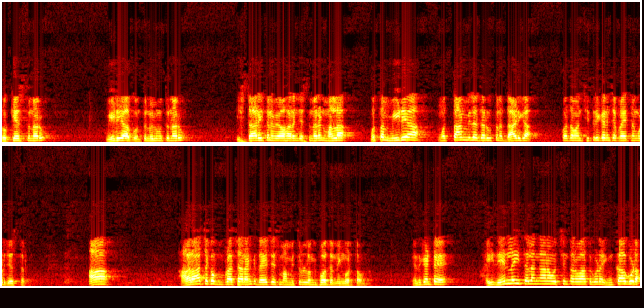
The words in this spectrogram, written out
తొక్కేస్తున్నారు. మీడియా గొంతు నులుముతున్నారు. ఇష్టారీతన వ్యవహారం చేస్తున్నారని మళ్ళా మొత్తం మీడియా మొత్తం మీద జరుగుతున్న దాడిగా కొంతమంది చిత్రీకరించే ప్రయత్నం కూడా చేస్తారు. ఆ అరాచక ప్రచారానికి దయచేసి మా మిత్రులు లొంగిపోద్దని నేను కొడతా ఉన్నా. ఎందుకంటే ఐదేళ్ళ ఈ తెలంగాణ వచ్చిన తర్వాత కూడా ఇంకా కూడా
